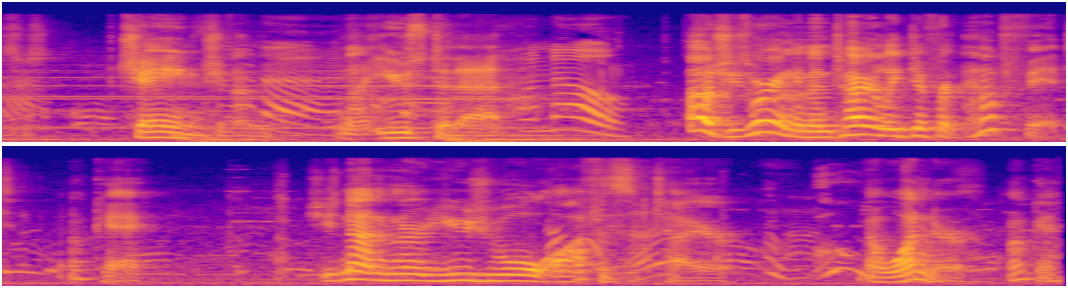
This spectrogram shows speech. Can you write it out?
It's just change, and I'm not used to that. Oh no. Oh, she's wearing an entirely different outfit. Okay. She's not in her usual office attire. No wonder. Okay.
